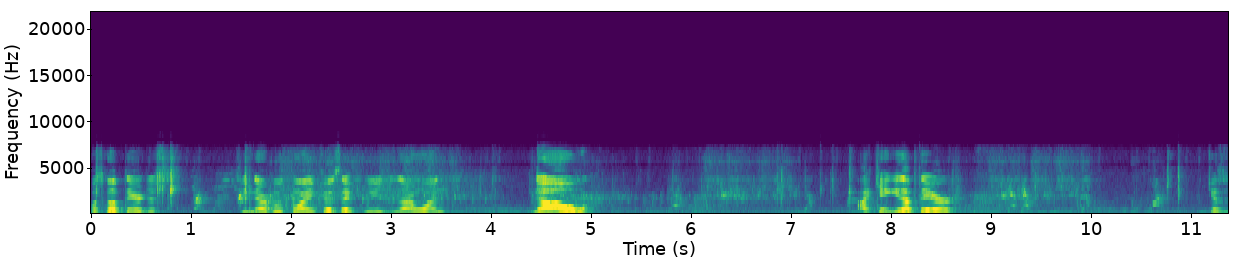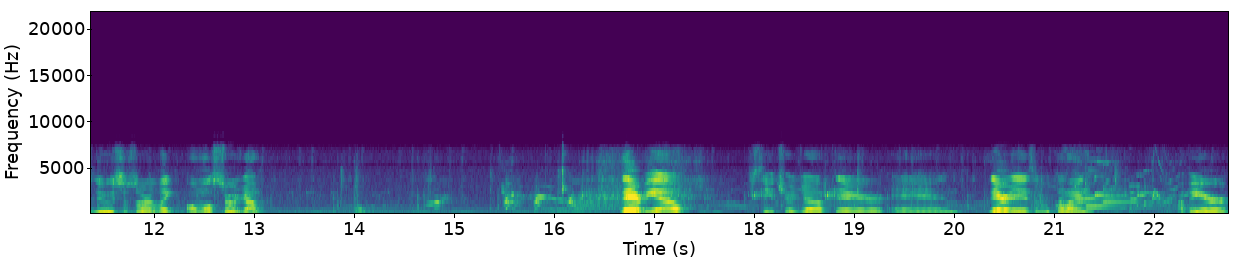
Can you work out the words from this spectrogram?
Let's go up there just get another blue coin because I believe there's another one. No! I can't get up there. Guess to do some sort of like almost through jump. There we go. See a jump up there, and there it is, a blue coin. Up here.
